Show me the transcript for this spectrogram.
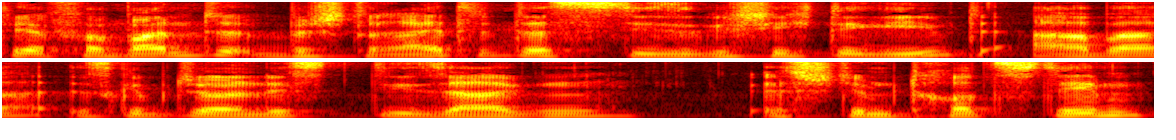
Der Verband bestreitet, dass es diese Geschichte gibt, aber es gibt Journalisten, die sagen, es stimmt trotzdem.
